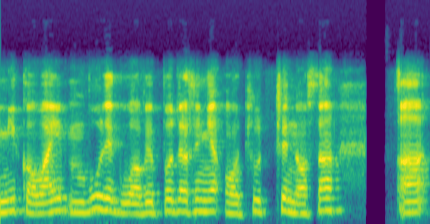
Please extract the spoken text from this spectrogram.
Mikołaj, bóle głowy, podrażnienia oczu czy nosa, a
